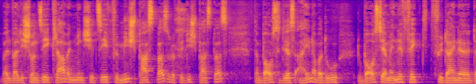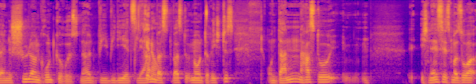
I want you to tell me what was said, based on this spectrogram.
weil, weil ich schon sehe, klar, wenn, wenn ich jetzt sehe, für mich passt was oder für dich passt was, dann baust du dir das ein, aber du, du baust ja im Endeffekt für deine, deine Schüler ein Grundgerüst, ne? wie, wie die jetzt lernen, genau. was, was du immer unterrichtest. Und dann hast du, ich nenne es jetzt mal so,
